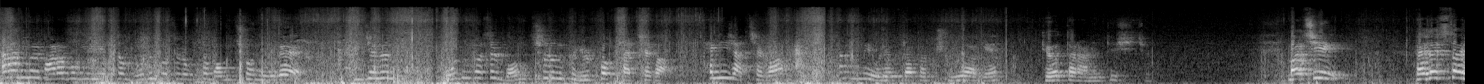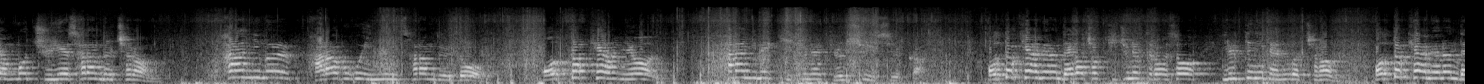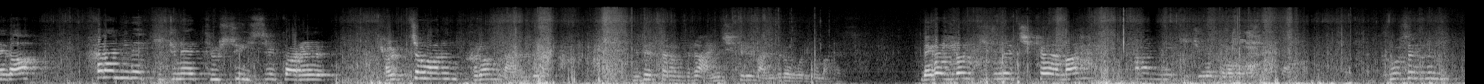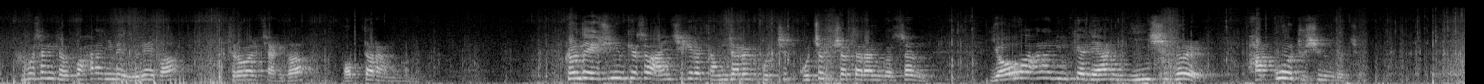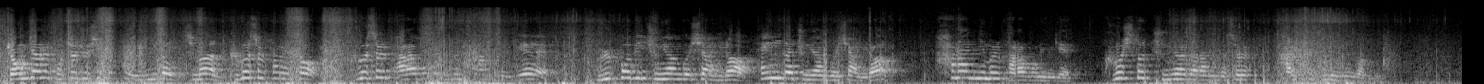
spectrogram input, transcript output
하나님을 바라보기 위해서 모든 것으로부터 멈추었는데 이제는 모든 것을 멈추는 그 율법 자체가 행위 자체가 하나님의 은혜보다 더 중요하게 되었다라는 뜻이죠. 마치 베데스다 연못 주위의 사람들처럼 하나님을 바라보고 있는 사람들도 어떻게 하면 하나님의 기준에 들 수 있을까? 어떻게 하면 내가 저 기준에 들어서 1등이 되는 것처럼 어떻게 하면 내가 하나님의 기준에 들 수 있을까를 결정하는 그런 날도 유대 사람들은 안식일을 만들어버리고 말았어요. 내가 이런 기준을 지켜야만 하나님의 기준에 들어갈 수 있다. 그곳에는, 그곳에는 결코 하나님의 은혜가 들어갈 자리가 없다라는 겁니다. 그런데 예수님께서 안식일의 병자를 고쳐, 고쳐 주셨다는 것은 여호와 하나님께 대한 인식을 바꾸어 주시는 거죠. 병자를 고쳐 주신 것도 의미가 있지만 그것을 통해서 그것을 바라보고 있는 사람들에게 율법이 중요한 것이 아니라 행위가 중요한 것이 아니라 하나님을 바라보는 게 그것이 더 중요하다는 것을 가르쳐 주고 있는 겁니다.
